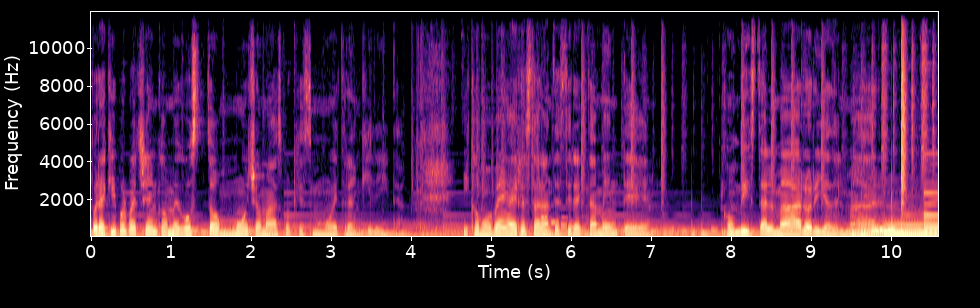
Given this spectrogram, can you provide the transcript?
Por aquí por Pachengo me gustó mucho más porque es muy tranquilita. Y como ven, hay restaurantes directamente con vista al mar, orilla del mar.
